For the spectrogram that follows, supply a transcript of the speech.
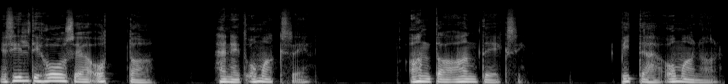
ja silti Hosea ottaa hänet omakseen, antaa anteeksi, pitää omanaan.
